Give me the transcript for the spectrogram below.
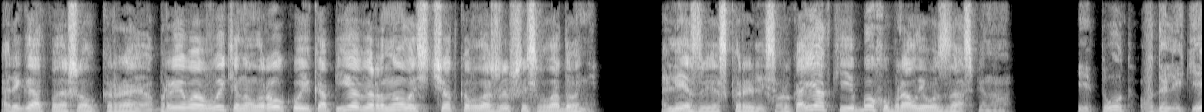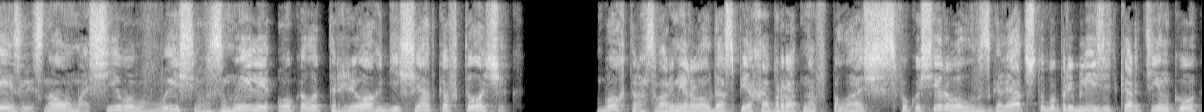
Оригат подошел к краю обрыва, вытянул руку, и копье вернулось, четко вложившись в ладонь. Лезвия скрылись в рукоятке, и бог убрал его за спину. И тут, вдалеке из лесного массива, ввысь взмыли около трех десятков точек. Бог трансформировал доспех обратно в плащ, сфокусировал взгляд, чтобы приблизить картинку,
